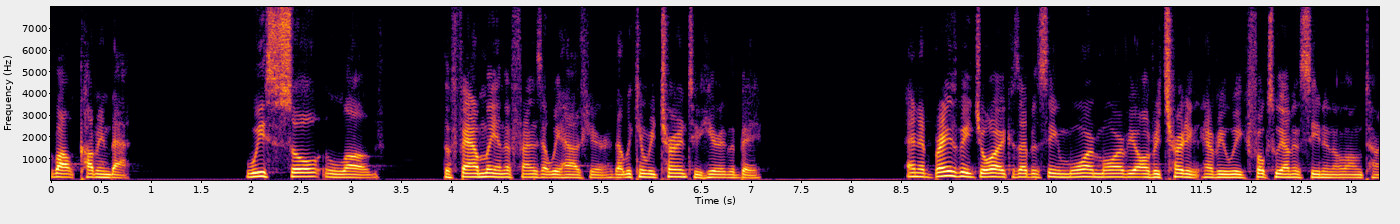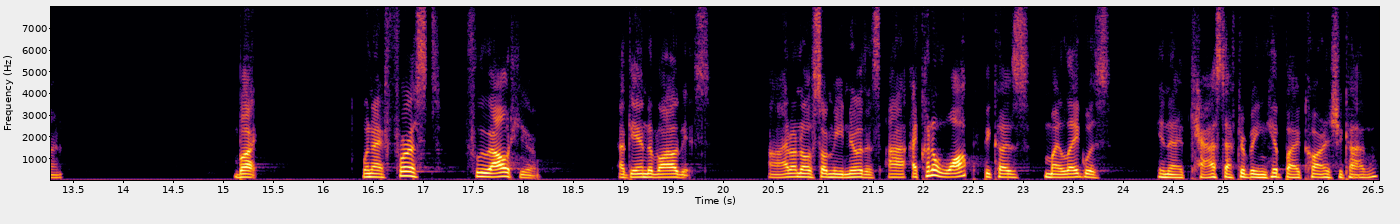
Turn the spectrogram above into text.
about coming back. We so love the family and the friends that we have here that we can return to here in the Bay. And it brings me joy because I've been seeing more and more of y'all returning every week, folks we haven't seen in a long time. But when I first flew out here at the end of August, uh, I don't know if some of you know this, I, I couldn't walk because my leg was in a cast after being hit by a car in Chicago.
